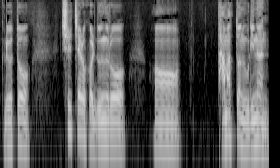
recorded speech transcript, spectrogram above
그리고 또 실제로 그걸 눈으로 어 담았던 우리는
